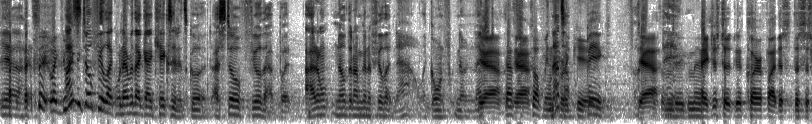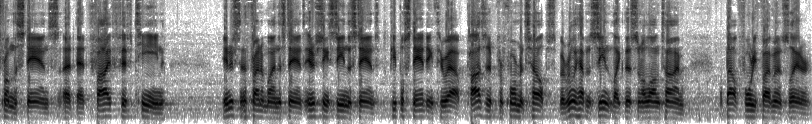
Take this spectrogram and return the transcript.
Yeah. Say, like, do we I need- still feel like whenever that guy kicks it, it's good. I still feel that, but I don't know that I'm going to feel that now. Like going for, no, next Yeah. year. that's Yeah. a tough I mean, one that's for a a kid. big. Yeah. Big. Hey, just to clarify, this this is from the stands at at five fifteen. Interesting, a friend of mine in the stands. Interesting seeing the stands. People standing throughout. Positive performance helps, but really haven't seen it like this in a long time. About forty five minutes later,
